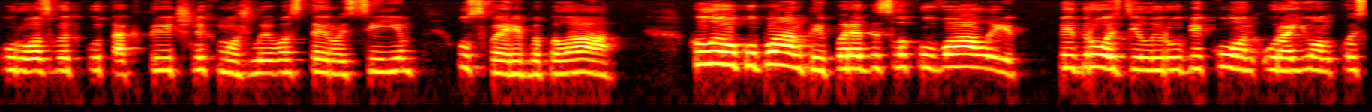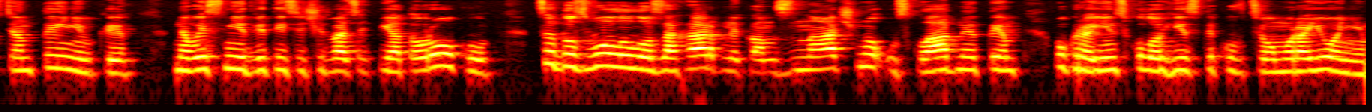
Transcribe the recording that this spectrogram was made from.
у розвитку тактичних можливостей Росії у сфері БПЛА. Коли окупанти передислокували підрозділи Рубікон у район Костянтинівки навесні 2025 року, це дозволило загарбникам значно ускладнити українську логістику в цьому районі.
